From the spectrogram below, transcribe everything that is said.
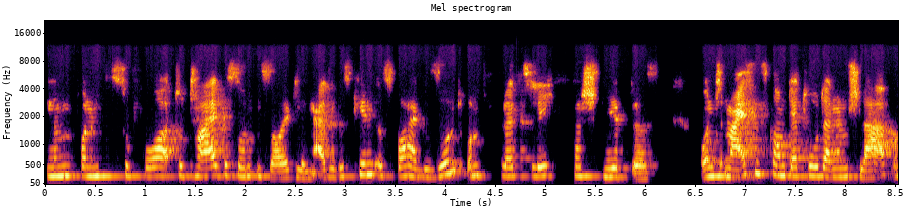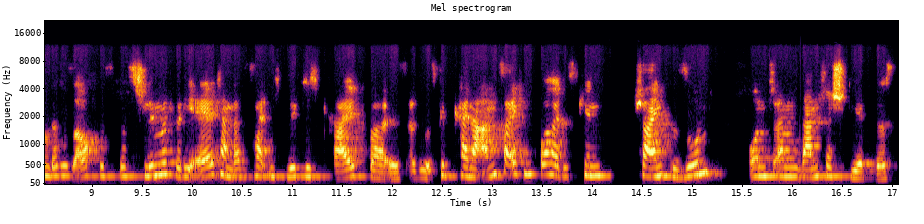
von einem zuvor total gesunden Säugling. Also das Kind ist vorher gesund und plötzlich verstirbt es. Und meistens kommt der Tod dann im Schlaf und das ist auch das, das Schlimme für die Eltern, dass es halt nicht wirklich greifbar ist. Also es gibt keine Anzeichen vorher, das Kind scheint gesund und ähm, dann verstirbt es.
